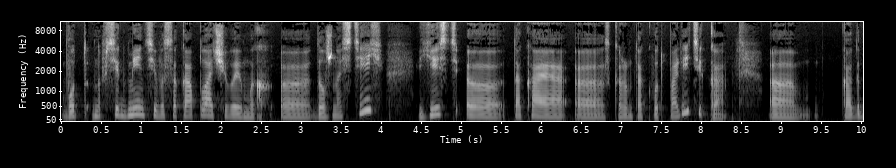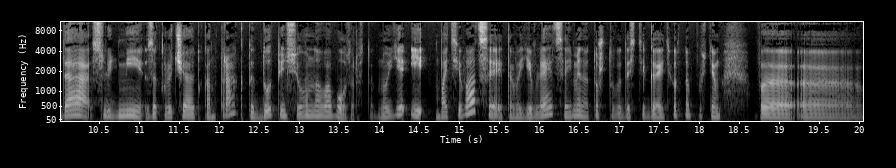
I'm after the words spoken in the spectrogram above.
Вот в сегменте высокооплачиваемых э, должностей есть э, такая, э, скажем так, вот политика, когда с людьми заключают контракты до пенсионного возраста. Но и мотивация этого является именно то, что вы достигаете. Вот, допустим, в, э,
